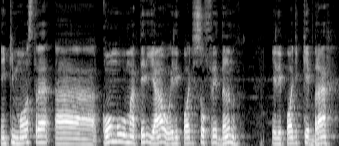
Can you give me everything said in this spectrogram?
em que mostra a, como o material ele pode sofrer dano, ele pode quebrar,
